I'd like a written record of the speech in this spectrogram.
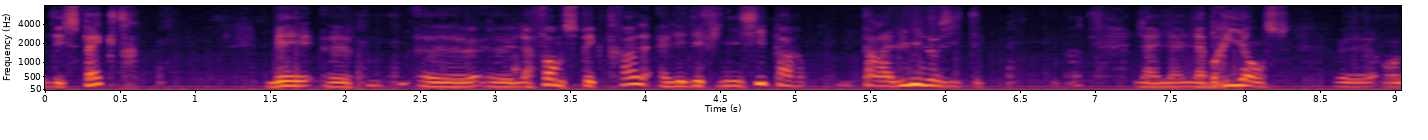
des spectres, mais euh, euh, la forme spectrale, elle est définie ici par, par la luminosité, hein, la, la- la brillance. Euh, en,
